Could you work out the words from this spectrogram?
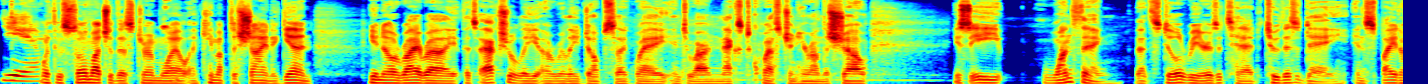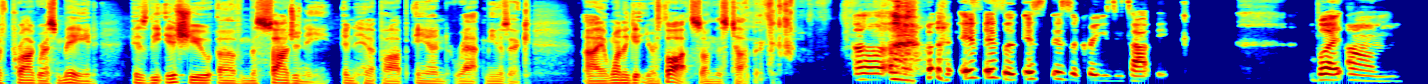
yeah, went through so much of this turmoil and came up to shine again. You know, Rye Rye, that's actually a really dope segue into our next question here on the show. You see, one thing that still rears its head to this day, in spite of progress made, is the issue of misogyny in hip hop and rap music. I want to get your thoughts on this topic. uh, it's it's a it's it's a crazy topic, but um,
